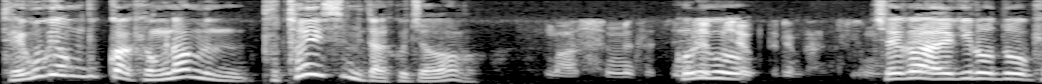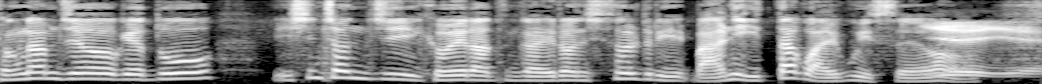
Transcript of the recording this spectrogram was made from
대구 경북과 경남은 붙어 있습니다, 그죠? 맞습니다. 그리고 제가 알기로도 경남 지역에도 이 신천지 교회라든가 이런 시설들이 많이 있다고 알고 있어요. 예, 예.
